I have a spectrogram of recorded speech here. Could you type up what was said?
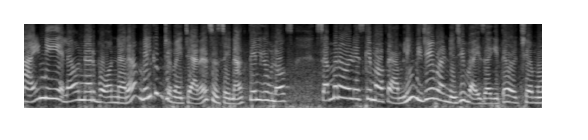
హాయ్ అండి ఎలా ఉన్నారు? బాగున్నారా? Welcome to my channel Susainak Telugu vlogs summer హాలిడేస్కి మా ఫ్యామిలీ విజయవాడ నుంచి వైజాగ్ అయితే వచ్చాము.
